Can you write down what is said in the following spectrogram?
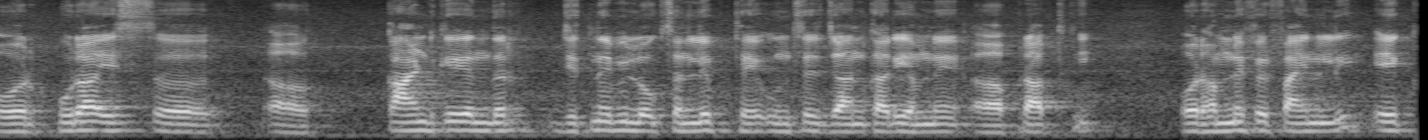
और पूरा इस कांड के अंदर जितने भी लोग संलिप्त थे, उनसे जानकारी हमने प्राप्त की और हमने फिर फाइनली एक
